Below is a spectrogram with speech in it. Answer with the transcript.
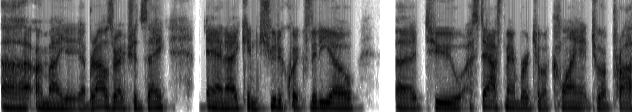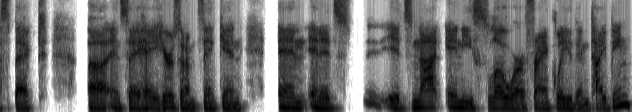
uh, or my uh, browser, I should say, and I can shoot a quick video uh, to a staff member, to a client, to a prospect, uh, and say, "Hey, here's what I'm thinking," and and it's it's not any slower, frankly, than typing,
